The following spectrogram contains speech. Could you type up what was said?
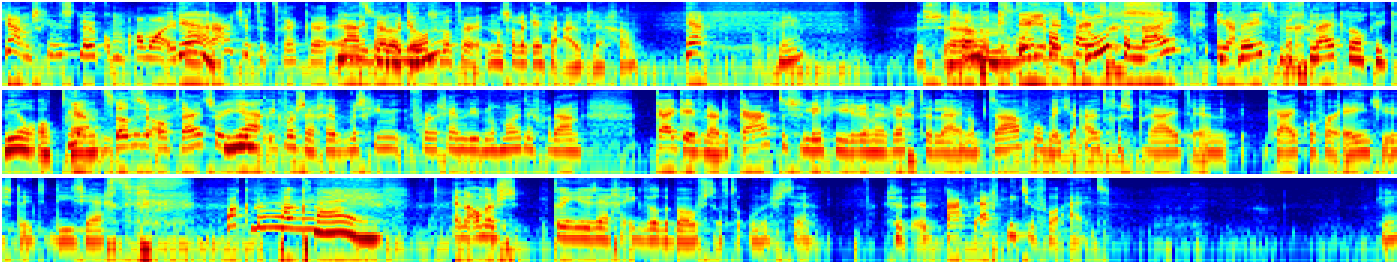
ja, misschien is het leuk om allemaal even Ja. een kaartje te trekken. En Laten ik ben benieuwd doen. wat er... En dan zal ik even uitleggen. Ja, Oké. Dus ehm, ik. Ik hoe je denk altijd doet, gelijk. Ik Ja. weet gelijk welke ik wil Ja, altijd. dat is altijd zo. Je- Ja. Ik wil zeggen, misschien voor degene die het nog nooit heeft gedaan, kijk even naar de kaarten. Ze liggen hier in een rechte lijn op tafel, een beetje uitgespreid. En kijk of er eentje is die, die zegt: pak mij. Pak mij. En anders kun je zeggen: ik wil de bovenste of de onderste. Dus het, het maakt eigenlijk niet zoveel uit. Oké.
